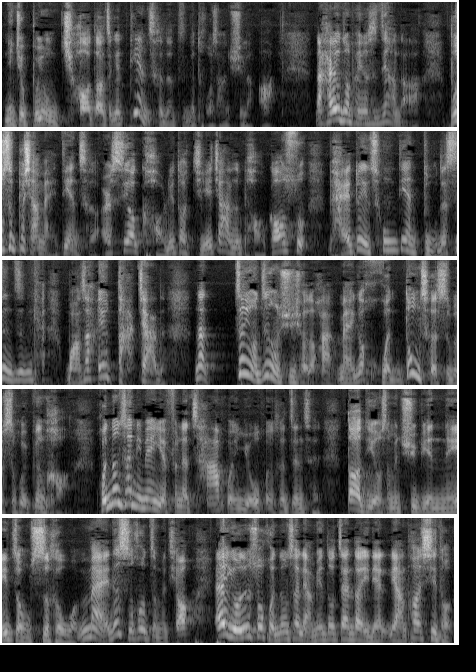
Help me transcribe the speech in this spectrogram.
你就不用敲到这个电车的这个头上去了啊。那还有一种朋友是这样的啊，不是不想买电车，而是要考虑到节假日跑高速排队充电堵的，甚至你看网上还有打架的那。真有这种需求的话，买个混动车是不是会更好？混动车里面也分了插混、油混和增程，到底有什么区别？哪种适合我？买的时候怎么挑？哎，有人说混动车两边都沾到一点，两套系统，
